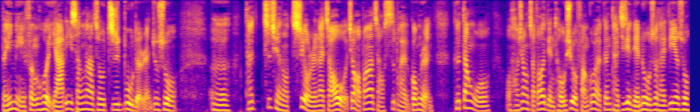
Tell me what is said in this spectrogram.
北美分会亚利桑那州支部的人就说。呃，他之前哦是有人来找我，叫我帮他找四百个工人。可是当我我好像找到一点头绪，我反过来跟台积电联络的时候，台积电说：“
